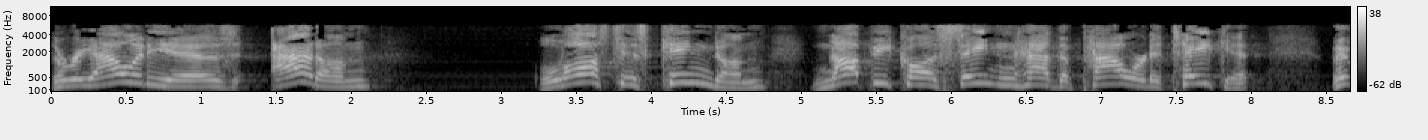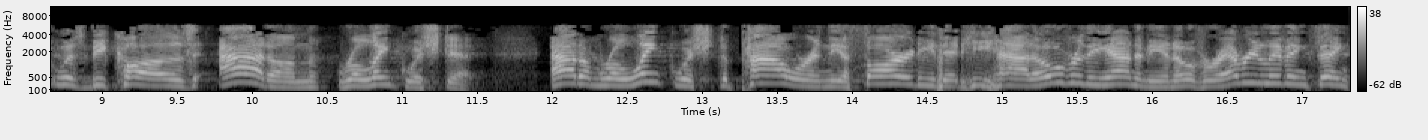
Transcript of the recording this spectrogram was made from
The reality is, Adam lost his kingdom not because Satan had the power to take it, it was because Adam relinquished it. Adam relinquished the power and the authority that he had over the enemy and over every living thing,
